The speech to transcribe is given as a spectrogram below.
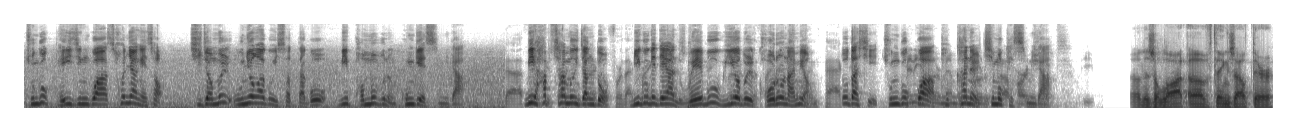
중국 베이징과 선양에서 지점을 운영하고 있었다고 미 법무부는 공개했습니다. 미 합참의장도 미국에 대한 외부 위협을 거론하며 또다시 중국과 북한을 지목했습니다. Uh, there's a lot of things out there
